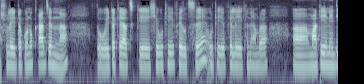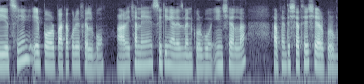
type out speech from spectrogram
আসলে এটা কোনো কাজের না। তো এটাকে আজকে সে উঠিয়ে ফেলছে, উঠিয়ে ফেলে এখানে আমরা মাটি এনে দিয়েছি, এরপর পাকা করে ফেলব। আর এখানে সিটিং অ্যারেঞ্জমেন্ট করব ইনশাল্লাহ আপনাদের সাথে শেয়ার করব।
